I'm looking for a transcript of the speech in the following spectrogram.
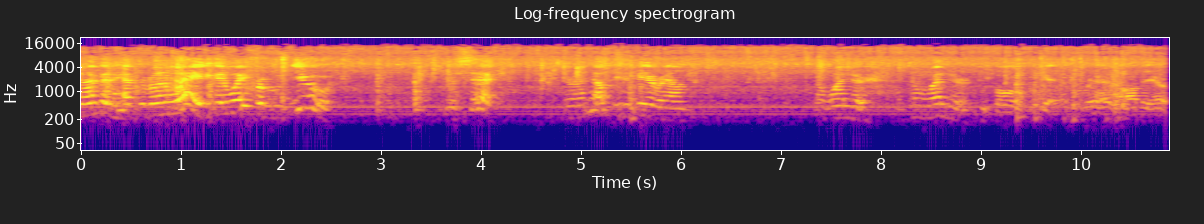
and I'm going to have to run away to get away from you. You're sick. You're unhealthy to be around. No wonder. No wonder people get red all there.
